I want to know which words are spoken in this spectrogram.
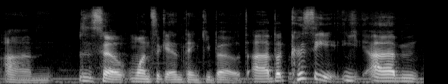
Um, so once again, thank you both. Uh, but Christy, um,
